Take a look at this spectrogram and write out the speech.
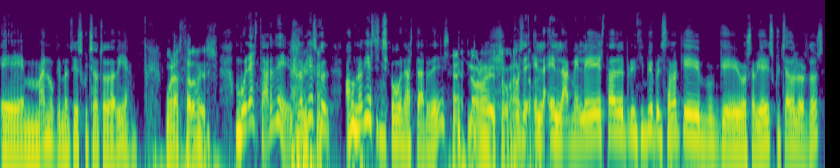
Eh, Manu, que no te he escuchado todavía. Buenas tardes. buenas tardes. ¿Aún no habías dicho buenas tardes? no, no he dicho buenas pues tardes. En la, melé esta del principio pensaba que, os había escuchado los dos.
